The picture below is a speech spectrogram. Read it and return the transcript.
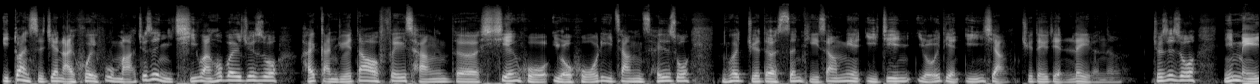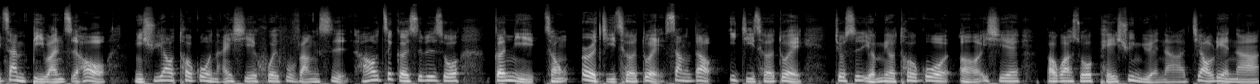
一段时间来恢复吗？就是你骑完会不会就是说还感觉到非常的鲜活、有活力这样子，还是说你会觉得身体上面已经有一点影响，觉得有点累了呢？就是说，你每一站比完之后，你需要透过哪一些恢复方式？然后这个是不是说，跟你从二级车队上到一级车队，就是有没有透过呃一些，包括说培训员啊、教练啊，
